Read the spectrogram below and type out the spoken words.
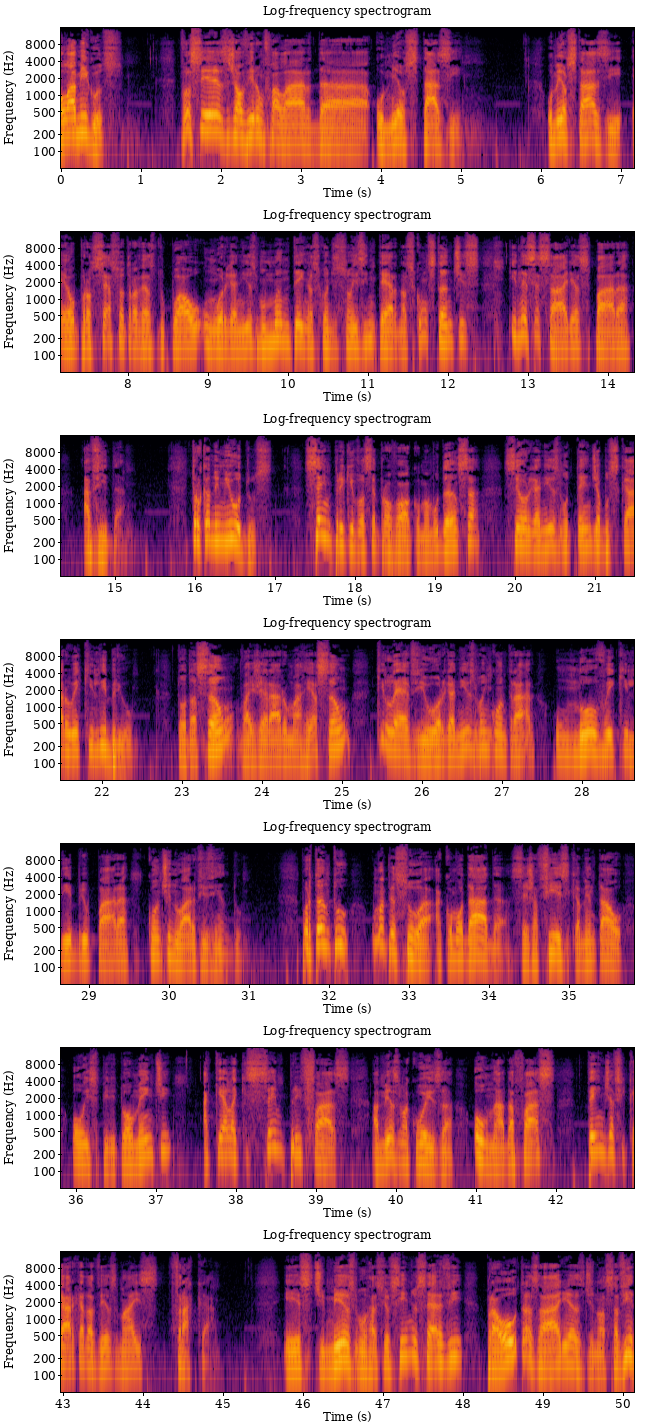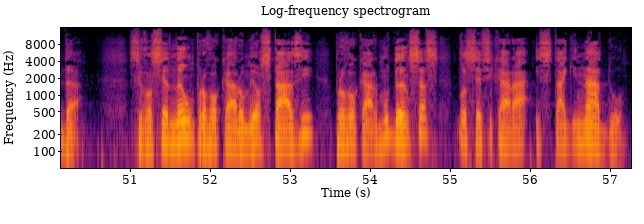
Olá, amigos. Vocês já ouviram falar da homeostase? Homeostase é o processo através do qual um organismo mantém as condições internas constantes e necessárias para a vida. Trocando em miúdos, sempre que você provoca uma mudança, seu organismo tende a buscar o equilíbrio. Toda ação vai gerar uma reação que leve o organismo a encontrar um novo equilíbrio para continuar vivendo. Portanto, uma pessoa acomodada, seja física, mental ou espiritualmente, aquela que sempre faz a mesma coisa ou nada faz, tende a ficar cada vez mais fraca. Este mesmo raciocínio serve para outras áreas de nossa vida. Se você não provocar homeostase, provocar mudanças, você ficará estagnado.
